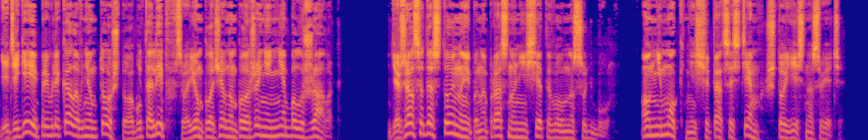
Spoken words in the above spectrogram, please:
Едигея привлекало в нем то, что Абуталип в своем плачевном положении не был жалок. Держался достойно и понапрасну не сетовал на судьбу. Он не мог не считаться с тем, что есть на свете.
